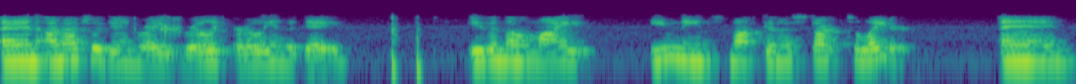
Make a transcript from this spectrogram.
And I'm actually getting ready really early in the day, even though my evening's not gonna start till later. And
